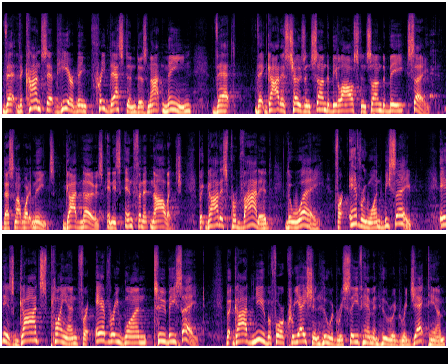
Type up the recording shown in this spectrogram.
that the concept here being predestined does not mean that, that God has chosen some to be lost and some to be saved. That's not what it means. God knows in His infinite knowledge. But God has provided the way for everyone to be saved. It is God's plan for everyone to be saved. But God knew before creation who would receive Him and who would reject Him.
